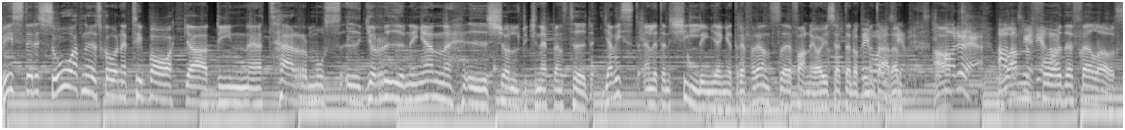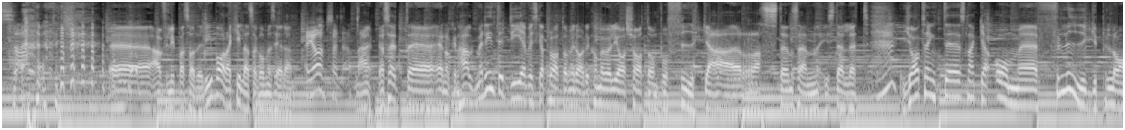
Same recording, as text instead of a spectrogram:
Visst är det så att nyhetsshowen är tillbaka. Din eh, termos i gryningen i köldknäppens tid. Ja, visst, en liten Killinggänget-referens eh, Fanny. Jag har ju sett den Det var ju dokumentären. trevligt. Har du det? Alla One for the fellows. Ja. Eh, ja, Filippa sa det, det är bara killar som kommer se den. Jag har inte sett det. Nej, jag har sett eh, en och en halv, men det är inte det vi ska prata om idag. Det kommer väl jag tjata om på fikarasten sen istället. Jag tänkte snacka om eh,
